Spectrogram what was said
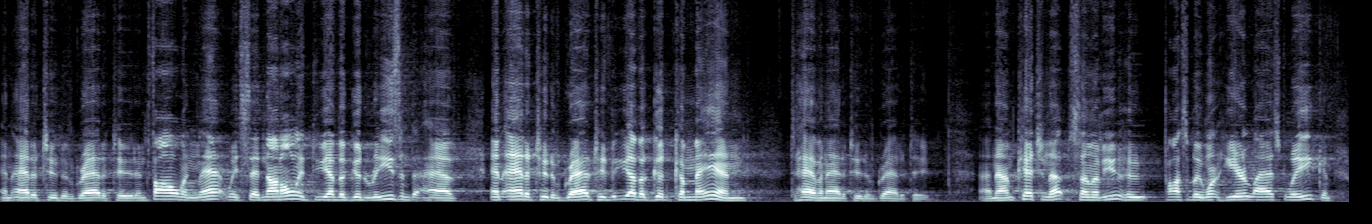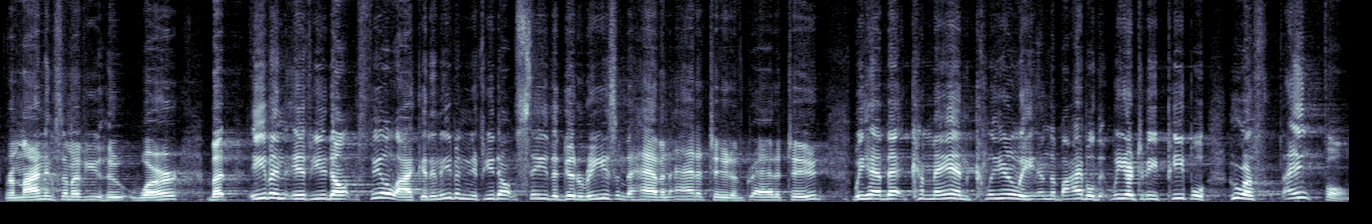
an attitude of gratitude. And following that, we said not only do you have a good reason to have an attitude of gratitude, but you have a good command to have an attitude of gratitude. Uh, now I'm catching up some of you who possibly weren't here last week and reminding some of you who were. But even if you don't feel like it and even if you don't see the good reason to have an attitude of gratitude, we have that command clearly in the Bible that we are to be people who are thankful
